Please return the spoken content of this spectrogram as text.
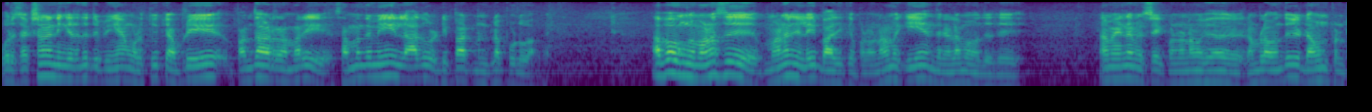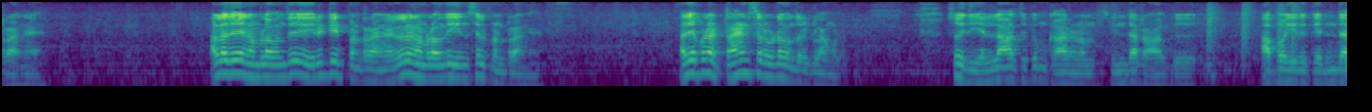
ஒரு செக்ஷனில் நீங்கள் இருந்துட்டு இருப்பீங்க. அவங்கள தூக்கி அப்படியே பந்தாடுற மாதிரி சம்மந்தமே இல்லாத ஒரு டிபார்ட்மெண்ட்டில் போடுவாங்க. அப்போ உங்கள் மனசு மனநிலை பாதிக்கப்படும். நமக்கு ஏன் இந்த நிலைமை வந்தது? நம்ம என்ன மிஸ்டேக் பண்ணோம்? நமக்கு ஏதாவது நம்மளை வந்து டவுன் பண்ணுறாங்க அல்லது நம்மளை வந்து இரிட்டேட் பண்ணுறாங்க இல்லை நம்மளை வந்து இன்சல்ட் பண்ணுறாங்க அதே போல் ட்ரான்ஸ்ஃபர் கூட வந்திருக்கலாம் உங்களுக்கு. ஸோ இது எல்லாத்துக்கும் காரணம் இந்த ராகு. அப்போது இதுக்கு இந்த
